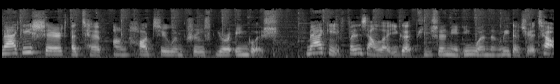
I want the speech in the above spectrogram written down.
Maggie shared a tip on how to improve your English。Maggie 分享了一个提升你英文能力的诀窍。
